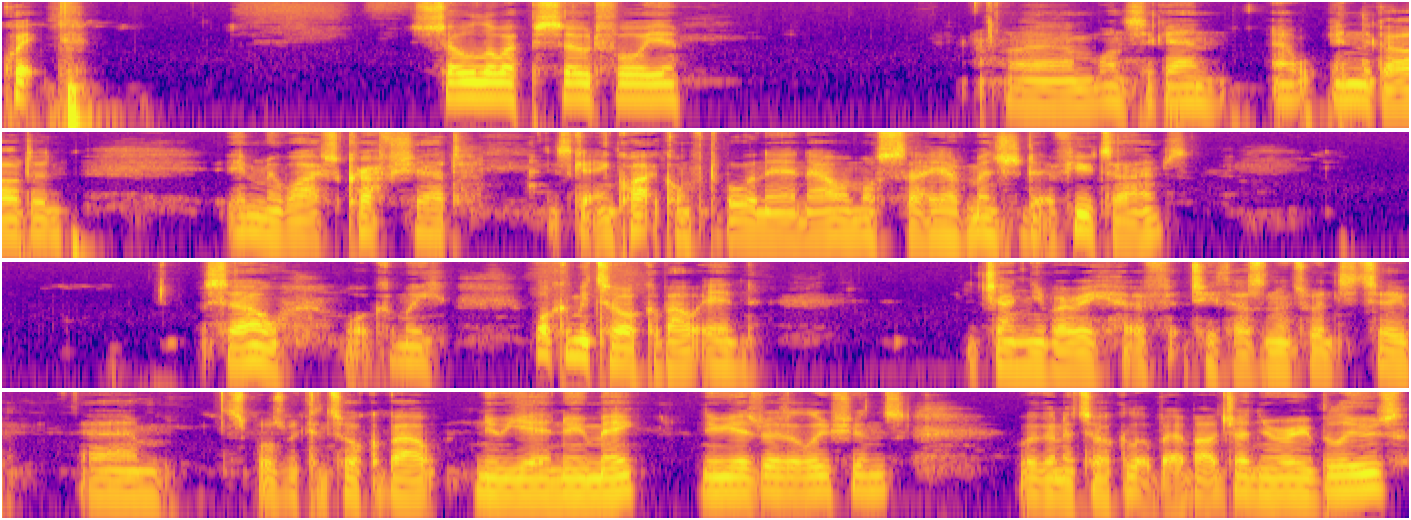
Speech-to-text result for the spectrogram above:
Quick solo episode for you. Um, once again, out in the garden, in my wife's craft shed. It's getting quite comfortable in here now, I must say. I've mentioned it a few times. So, what can we what can we talk about in January of 2022? Um, I suppose we can talk about New Year, New Me, New Year's resolutions. We're going to talk a little bit about January blues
